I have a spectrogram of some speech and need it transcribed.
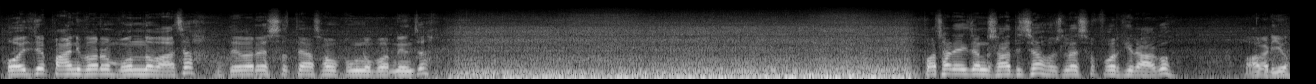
अहिले चाहिँ पानी पर्न बन्द भएको छ। त्यही भएर यसो त्यहाँसम्म पुग्नुपर्ने हुन्छ। पछाडि एकजना साथी छ उसलाई यसो पर्खेर आएको। अगाडि हो।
